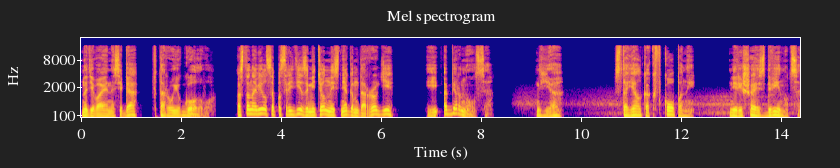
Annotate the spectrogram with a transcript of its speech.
надевая на себя вторую голову. Остановился посреди заметенной снегом дороги и обернулся. Я стоял как вкопанный, не решаясь двинуться.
